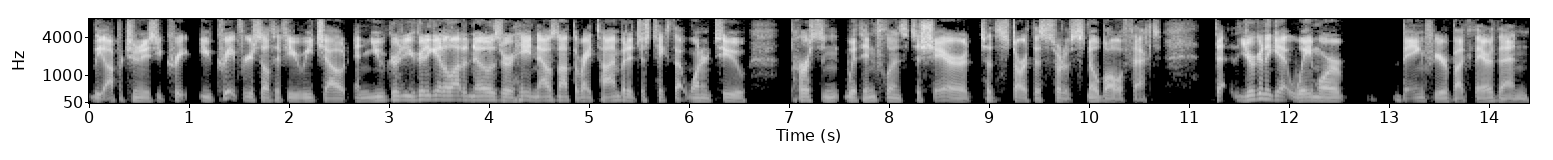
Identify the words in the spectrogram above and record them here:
the opportunities you create you create for yourself if you reach out and you you're going to get a lot of no's or hey now's not the right time but it just takes that one or two person with influence to share to start this sort of snowball effect that you're going to get way more bang for your buck there than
